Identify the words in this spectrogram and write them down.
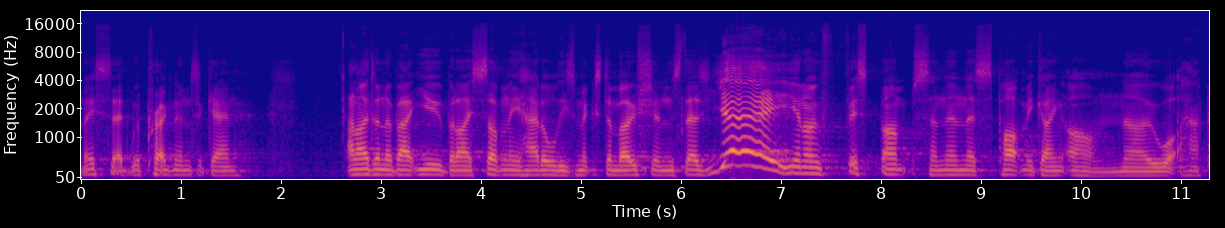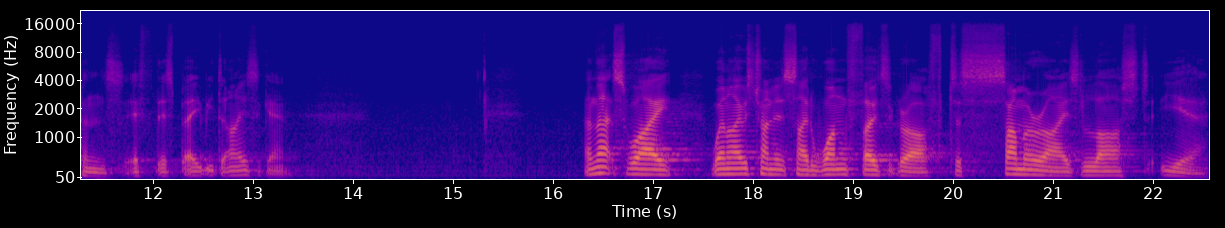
They said, We're pregnant again. And I don't know about you, but I suddenly had all these mixed emotions. There's yay, you know, fist bumps, and then there's part of me going, oh no, what happens if this baby dies again? And that's why when I was trying to decide one photograph to summarize last year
